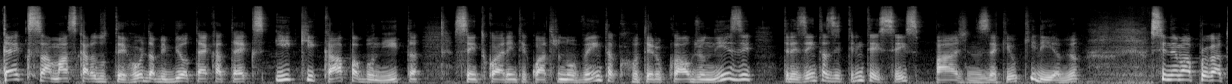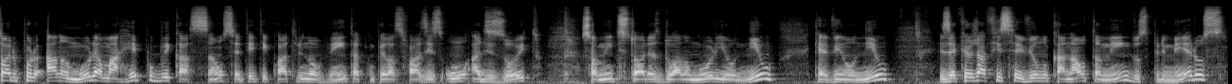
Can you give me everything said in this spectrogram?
Tex, A Máscara do Terror, da Biblioteca Tex, e que capa bonita, 144,90, roteiro Claudio Nisi, 336 páginas. Esse aqui eu queria, viu? Cinema Purgatório por Alan Moore é uma republicação, 74,90, com pelas fases 1 a 18. Somente histórias do Alan Moore e O'Neill, Kevin O'Neill. Esse aqui eu já fiz review no canal também, dos primeiros,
